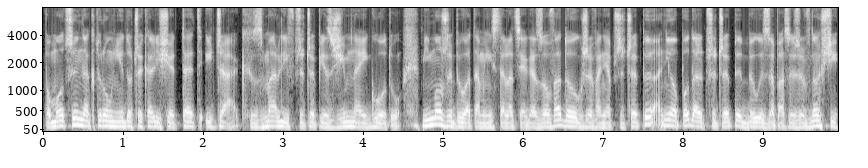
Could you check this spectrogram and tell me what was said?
Pomocy, na którą nie doczekali się Ted i Jack. Zmarli w przyczepie z zimna i głodu. Mimo, że była tam instalacja gazowa do ogrzewania przyczepy, a nieopodal przyczepy były zapasy żywności,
